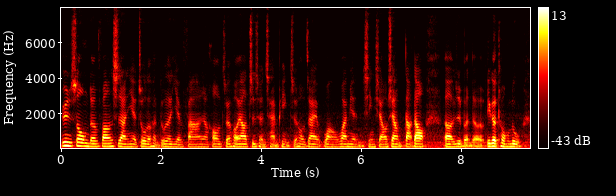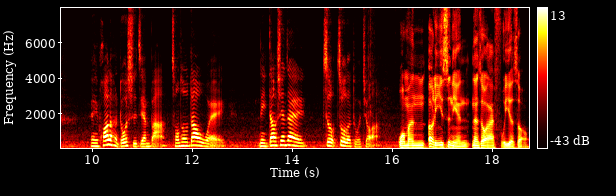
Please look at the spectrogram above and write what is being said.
运送的方式啊，你也做了很多的研发，然后最后要制成产品之后再往外面行销，像打到呃日本的一个通路，你花了很多时间吧？从头到尾，你到现在做做了多久啊？我们二零一四年那时候来服役的时候。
